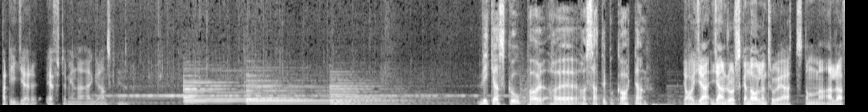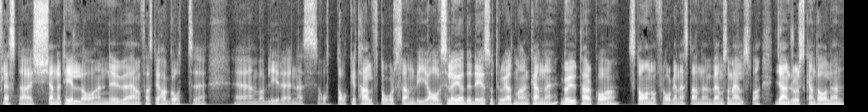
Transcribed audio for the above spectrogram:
partier efter mina granskningar. Vilka skop har, har, har satt dig på kartan? Ja, järnrörsskandalen tror jag att de allra flesta känner till och nu, även fast det har gått eh, eh vad blir det, näst åtta och ett halvt år sedan vi avslöjade det, så tror jag att man kan eh, gå ut här på stan och fråga nästan vem som helst vad järnrörsskandalen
